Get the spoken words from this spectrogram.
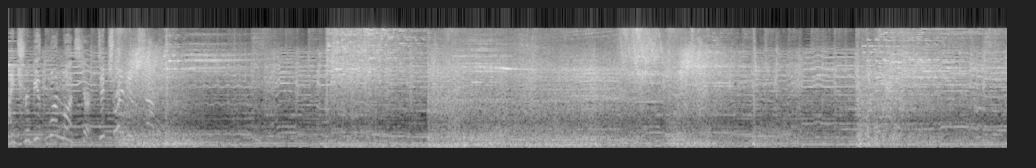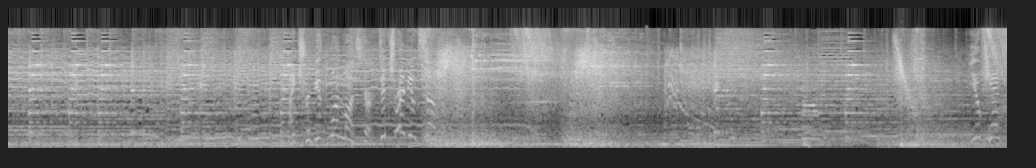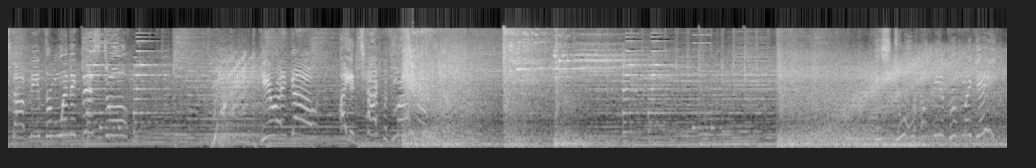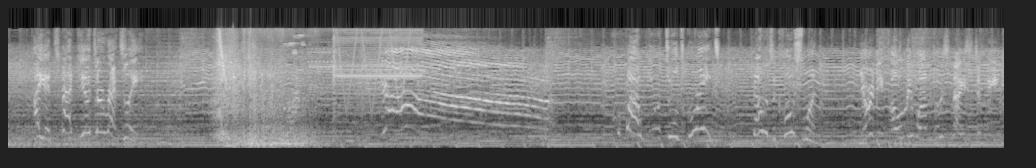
I tribute one monster to tribute summon. Monster to tribute summon. You can't stop me from winning this duel! Here I go! I attack with my monster! This duel will help me improve my game! I attack you directly! Dueled great! That was a close one! You're the only one who's nice to me.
